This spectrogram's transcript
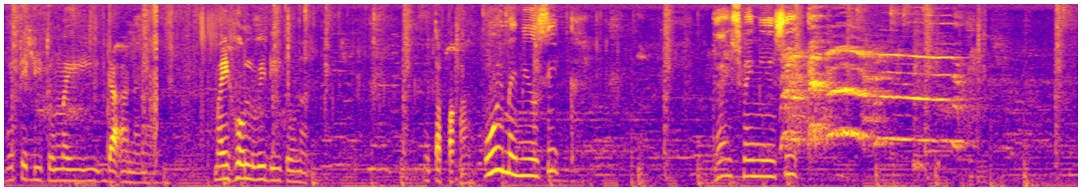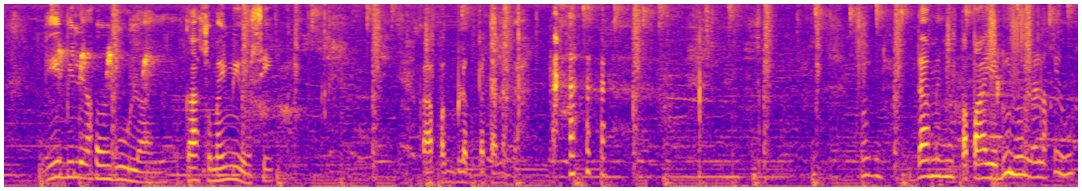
Buti dito may daanan na. May hallway dito na. May tapakan. Uy, may music. Guys, may music. Bibili akong gulay, kaso may music. Kapag vlog pa talaga. Ay, daming papaya dun, oh, lalaki oh.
